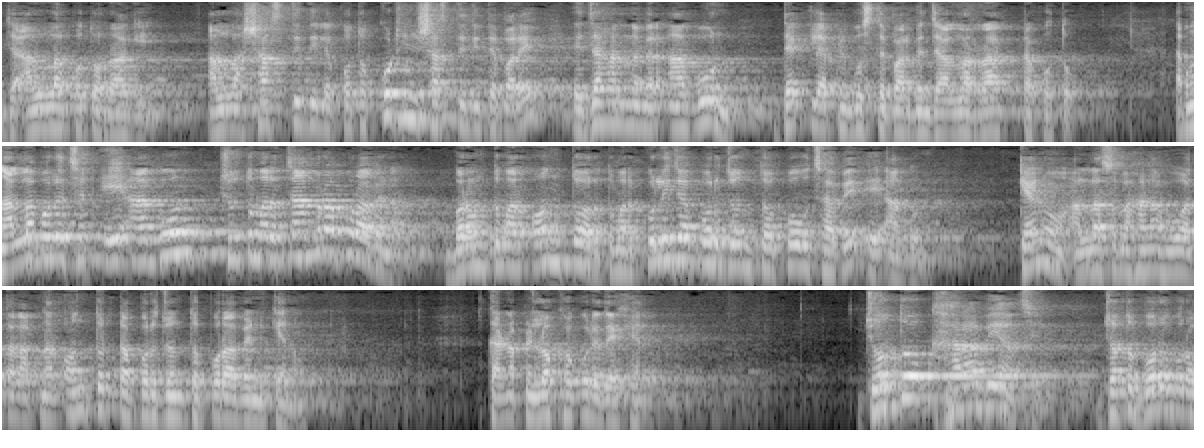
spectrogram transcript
যে আল্লাহ কত রাগী। আল্লাহ শাস্তি দিলে কত কঠিন শাস্তি দিতে পারে। এই জাহান নামের আগুন দেখলে আপনি বুঝতে পারবেন যে আল্লাহর রাগটা কত। এবং আল্লাহ বলেছেন, এই আগুন শুধু তোমার চামড়া পোড়াবে না, বরং তোমার অন্তর, তোমার কলিজা পর্যন্ত পৌঁছাবে এই আগুন। কেন আল্লাহ সুবাহানা হুয়া তারা আপনার অন্তরটা পর্যন্ত পোড়াবেন কেন? কারণ আপনি লক্ষ্য করে দেখেন, যত খারাপে আছে, যত বড় বড়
